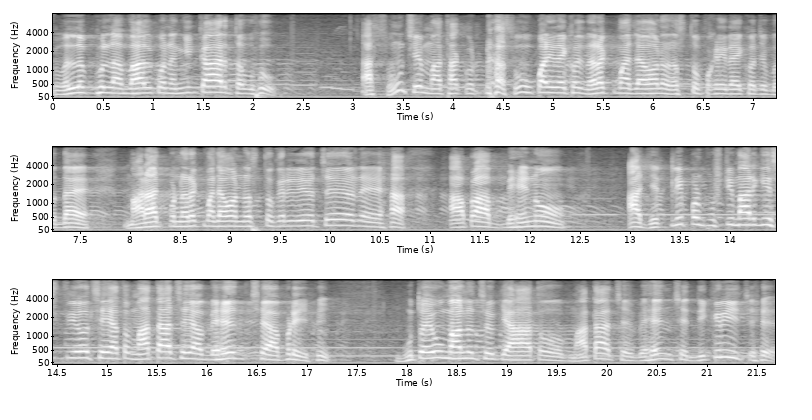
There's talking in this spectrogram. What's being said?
વલ્લભકુલના બાળકોને અંગીકાર થવું. આ શું છે માથાકૂટ શું ઉપાડી રાખ્યો છે? નરકમાં જવાનો રસ્તો પકડી રાખ્યો છે બધાએ. મહારાજ પણ નરકમાં જવાનો રસ્તો કરી રહ્યો છે અને હા, આપણા બહેનો આ જેટલી પણ પુષ્ટિમાર્ગી સ્ત્રીઓ છે, આ તો માતા છે, આ બહેન છે આપણી. હું તો એવું માનું છું કે આ તો માતા છે, બહેન છે, દીકરી છે.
